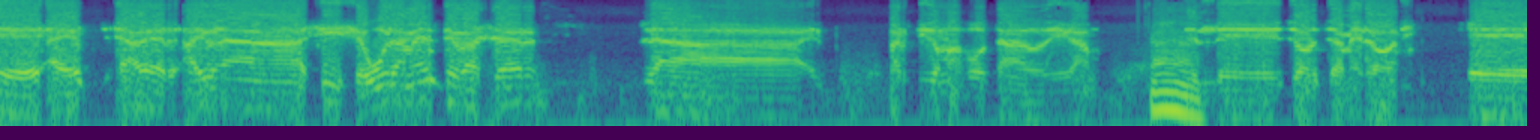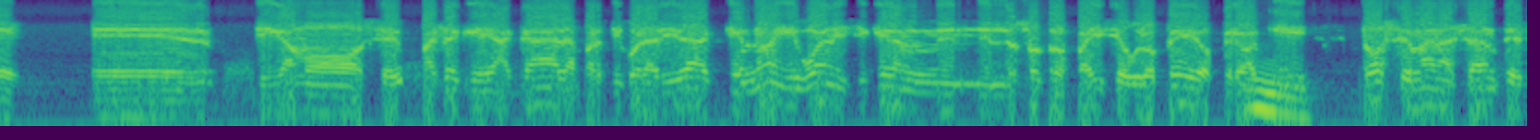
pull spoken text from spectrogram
eh, a ver, hay una... Sí, seguramente va a ser la, el partido más votado, digamos, ah. el de Giorgia Meloni. Eh, eh, digamos, pasa que acá la particularidad, que no es igual ni siquiera en, los otros países europeos, pero aquí mm. dos semanas antes,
